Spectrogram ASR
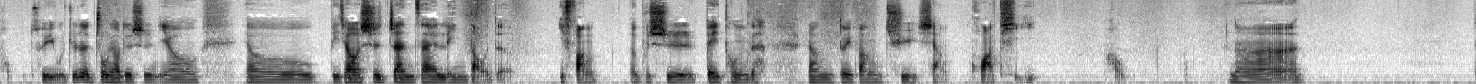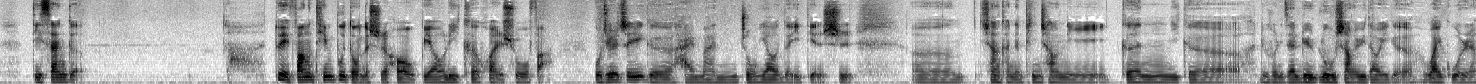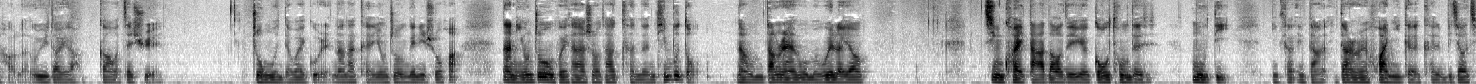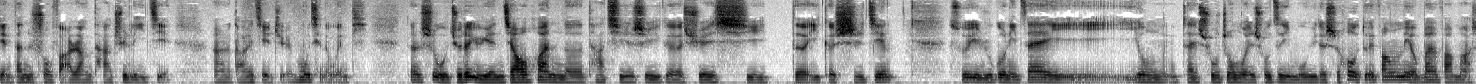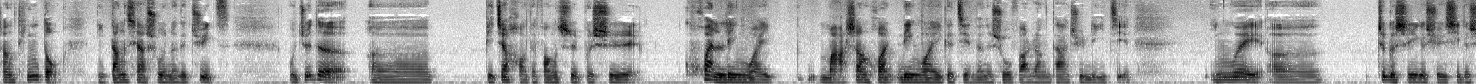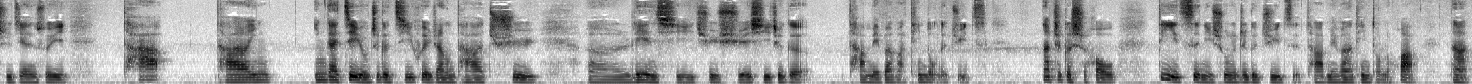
好，所以我觉得重要的是你要要比较是站在领导的一方，而不是被动的让对方去想话题。好，那第三个。对方听不懂的时候，不要立刻换说法。我觉得这一个还蛮重要的一点是，嗯，像可能平常你跟一个，比如说你在路路上遇到一个外国人，好了，遇到一个刚好在学中文的外国人，那他可能用中文跟你说话，那你用中文回他的时候，他可能听不懂。那我们当然，我们为了要尽快达到这个沟通的目的，你当你当你当然会换一个可能比较简单的说法，让他去理解。啊，赶快解决目前的问题。但是我觉得语言交换呢，它其实是一个学习的一个时间。所以如果你在用在说中文、说自己母语的时候，对方没有办法马上听懂你当下说的那个句子，我觉得呃比较好的方式不是换另外马上换另外一个简单的说法让他去理解，因为呃这个是一个学习的时间，所以他。他应应该借由这个机会，让他去呃练习、去学习这个他没办法听懂的句子。那这个时候，第一次你说的这个句子他没办法听懂的话，那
